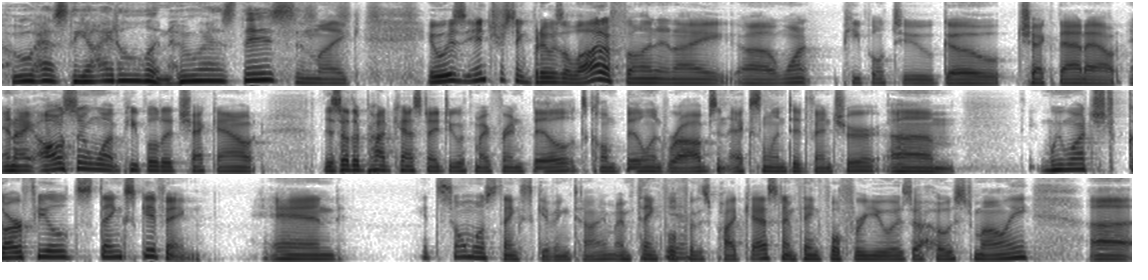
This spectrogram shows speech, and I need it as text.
who has the idol and who has this and like it was interesting, but it was a lot of fun, and I uh, want people to go check that out, and I also want people to check out. This other podcast I do with my friend Bill, it's called Bill and Rob's An Excellent Adventure. Um, we watched Garfield's Thanksgiving, and it's almost Thanksgiving time. I'm thankful for this podcast. I'm thankful for you as a host, Molly. Uh,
